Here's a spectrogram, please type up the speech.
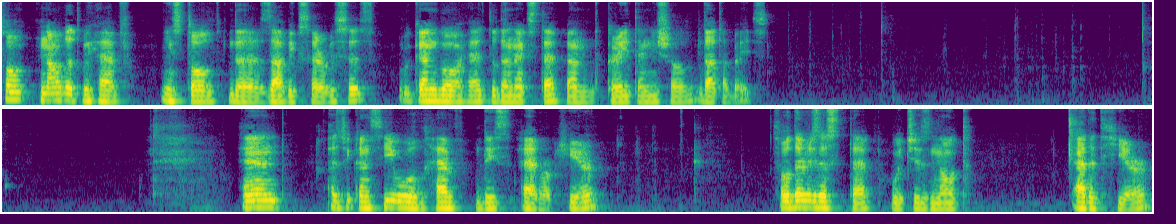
So now that we have installed the Zabbix services, we can go ahead to the next step and create initial database. And as you can see, we'll have this error here. So there is a step which is not added here.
